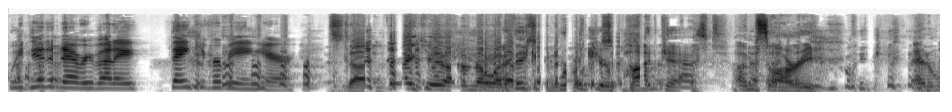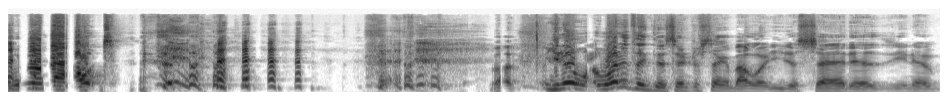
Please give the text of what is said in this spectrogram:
We did it, everybody. Thank you for being here. It's done. Thank you. I don't know what I think I broke your podcast. I'm sorry. and we're out. But, you know, one of the things that's interesting about what you just said is, you know,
